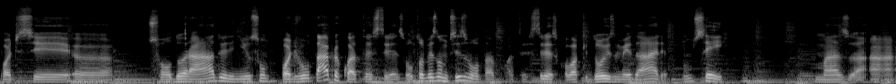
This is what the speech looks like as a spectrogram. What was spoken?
pode ser uh, só o Dourado, Edenilson pode voltar pra 4-3-3. Ou talvez não precise voltar pra 4-3-3, coloque dois no meio da área, não sei. Mas a, a,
